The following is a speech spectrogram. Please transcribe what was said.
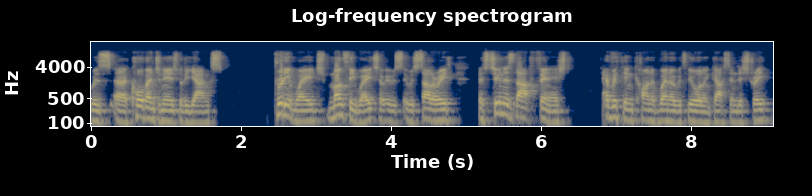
was uh, Corps of Engineers with the Yanks, brilliant wage, monthly wage, so it was it was salaried. As soon as that finished, everything kind of went over to the oil and gas industry.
